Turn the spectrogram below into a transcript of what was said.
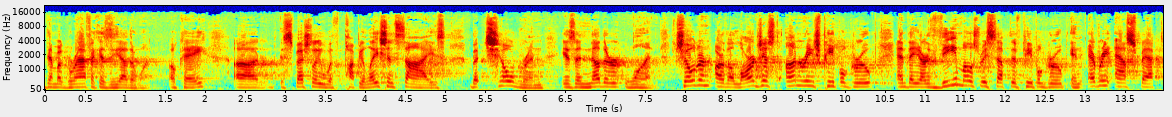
demographic is the other one, okay? Uh, especially with population size, but children is another one. Children are the largest unreached people group, and they are the most receptive people group in every aspect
